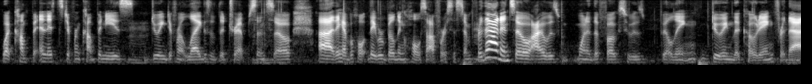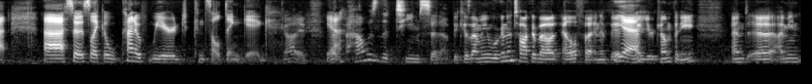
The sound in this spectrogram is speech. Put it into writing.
what company and it's different companies mm. doing different legs of the trips mm. and mm-hmm. so uh, they have a whole they were building a whole software system for mm-hmm. that and so I was one of the folks who was building doing the coding for that uh, so it's like a kind of weird consulting gig. Got it. Yeah. But how is the team set up? Because I mean, we're going to talk about Elpha in a bit yeah. at your company. And uh, I mean,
